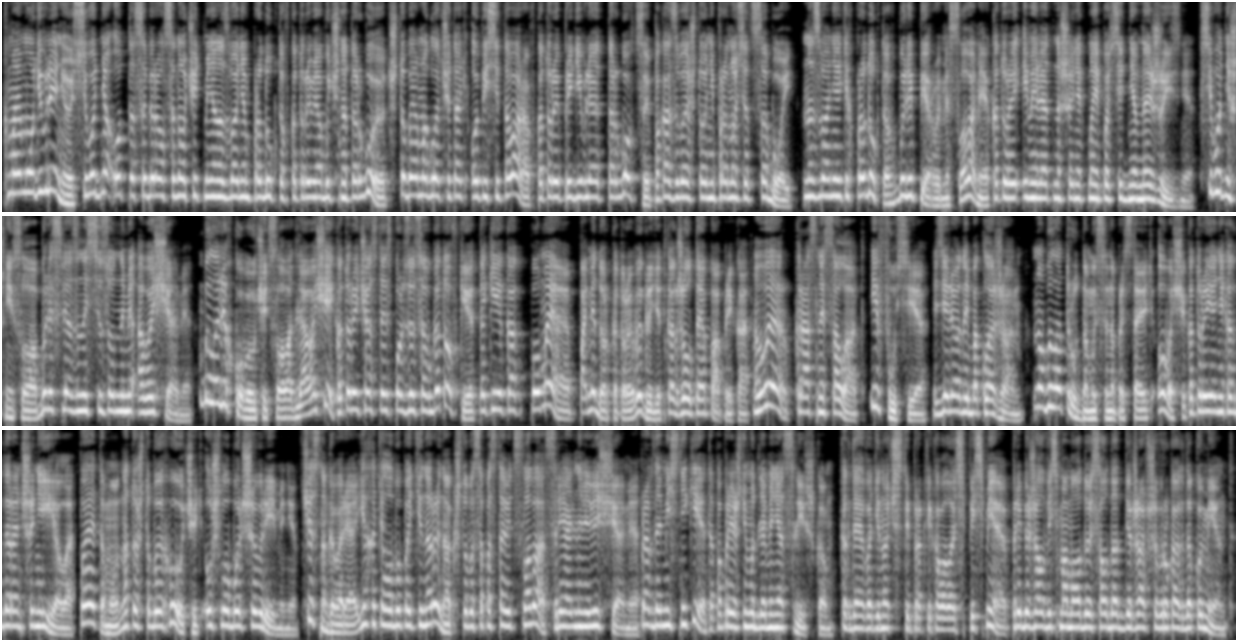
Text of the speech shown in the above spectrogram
К моему удивлению, сегодня Отто собирался научить меня названиям продуктов, которыми обычно торгуют, чтобы я могла читать описи товаров, которые предъявляют торговцы, показывая, что они проносят с собой. Названия этих продуктов были первыми словами, которые имели отношение к моей повседневной жизни. Сегодняшние слова были связаны с сезонными овощами. Было легко выучить слова для овощей, которые часто используются в готовке, такие как поме, помидор, который выглядит как желтая паприка, вер, красный салат, и фусия, зеленый баклажан, баклажан. Но было трудно мысленно представить овощи, которые я никогда раньше не ела, поэтому на то, чтобы их выучить, ушло больше времени. Честно говоря, я хотела бы пойти на рынок, чтобы сопоставить слова с реальными вещами. Правда, мясники – это по-прежнему для меня слишком. Когда я в одиночестве практиковалась в письме, прибежал весьма молодой солдат, державший в руках документ.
